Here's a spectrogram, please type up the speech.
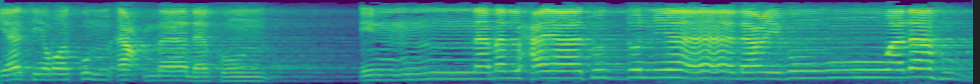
يتركم أعمالكم إنما الحياة الدنيا لعب ولهو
